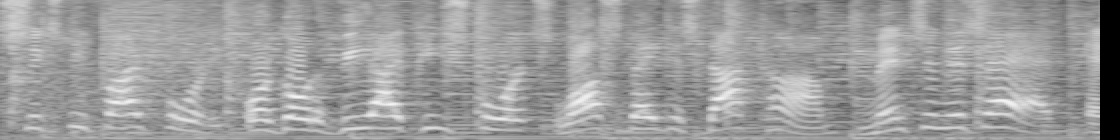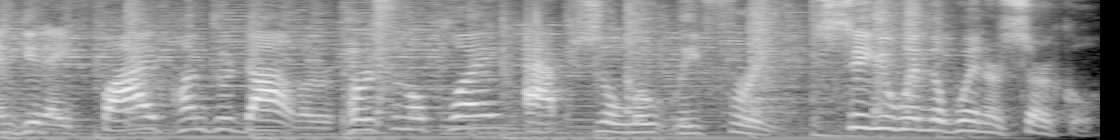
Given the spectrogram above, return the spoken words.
6540 or go to VIPSportsLasVegas.com, mention this ad, and get a $500 personal play absolutely free. See you in the winner's circle.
